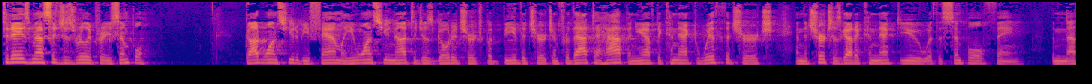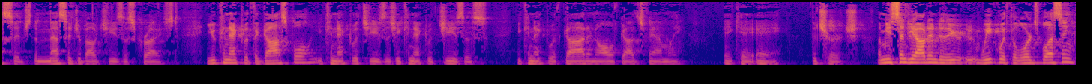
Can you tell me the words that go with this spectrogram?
Today's message is really pretty simple. God wants you to be family. He wants you not to just go to church, but be the church. And for that to happen, you have to connect with the church, and the church has got to connect you with a simple thing the message, the message about Jesus Christ. You connect with the gospel, you connect with Jesus. You connect with Jesus, you connect with God and all of God's family, aka the church. Let me send you out into the week with the Lord's blessing.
